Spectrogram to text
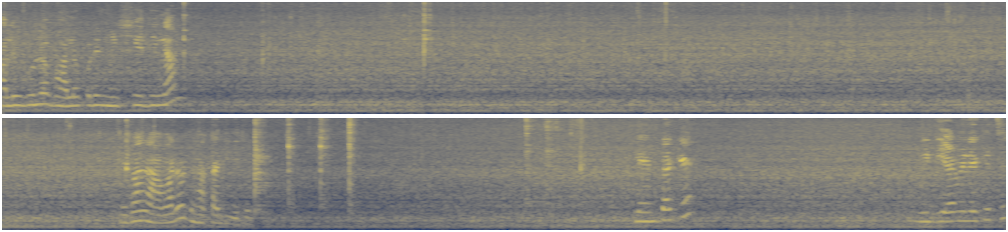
আলুগুলো ভালো করে মিশিয়ে দিলাম। এবার আবারও ঢাকা দিয়ে দেবো। ফ্লেমটাকে মিডিয়ামে রেখেছি।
